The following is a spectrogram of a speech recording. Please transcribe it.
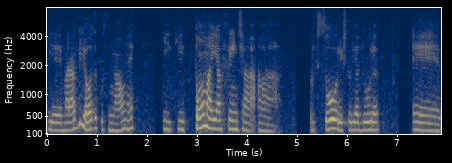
que é maravilhosa, por sinal, né, e que toma aí à frente a, a professora, historiadora é,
